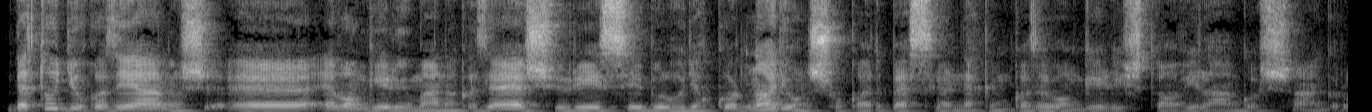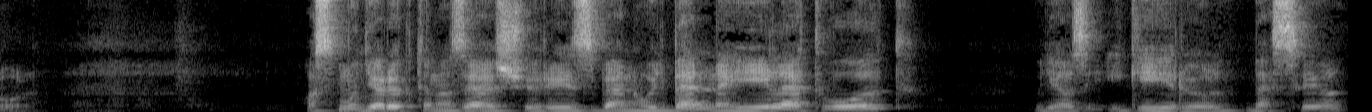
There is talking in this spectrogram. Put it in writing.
De tudjuk az János evangéliumának az első részéből, hogy akkor nagyon sokat beszél nekünk az evangélista a világosságról. Azt mondja rögtön az első részben, hogy benne élet volt, ugye az igéről beszél,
